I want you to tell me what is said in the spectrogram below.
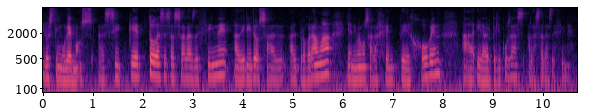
lo estimulemos. Así que todas esas salas de cine, adheriros al, al programa y animemos a la gente joven a ir a ver películas a las salas de cine.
